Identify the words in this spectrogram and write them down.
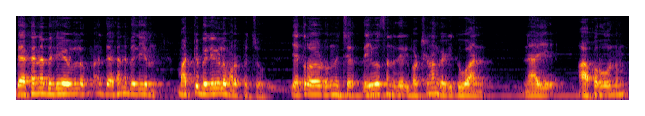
ദഹനബലികളും ദഹനബലിയും മറ്റു ബലികളും അർപ്പിച്ചു. ജത്രോയോടൊന്നിച്ച് ദൈവസന്നിധിയിൽ ഭക്ഷണം കഴിക്കുവാനായി അഹ്റോനും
